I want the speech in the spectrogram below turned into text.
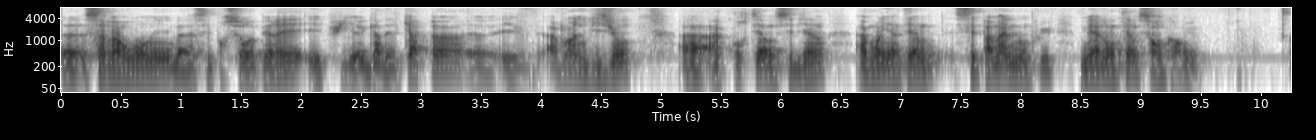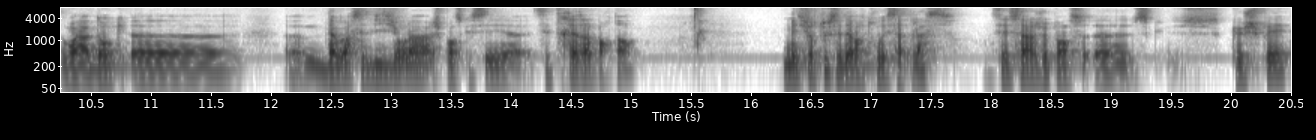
Euh, savoir où on est, bah, c'est pour se repérer et puis euh, garder le cap euh, et avoir une vision à, à court terme, c'est bien. À moyen terme, c'est pas mal non plus, mais à long terme, c'est encore mieux. Voilà, donc euh, d'avoir cette vision-là, je pense que c'est très important. Mais surtout, c'est d'avoir trouvé sa place. C'est ça, je pense, ce, ce, que je fais,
